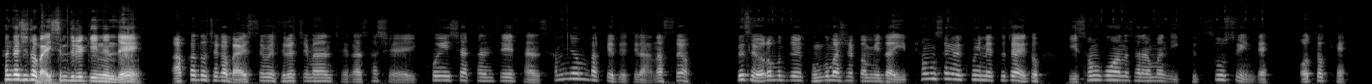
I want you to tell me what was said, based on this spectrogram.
한 가지 더 말씀드릴 게 있는데 아까도 제가 말씀을 드렸지만 제가 사실 이 코인 시작한 지 단 3년밖에 되질 않았어요. 그래서 여러분들 궁금하실 겁니다. 이 평생을 코인에 투자해도 이 성공하는 사람은 이 극소수인데 어떻게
